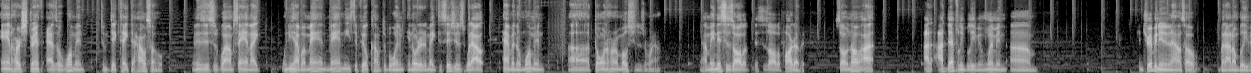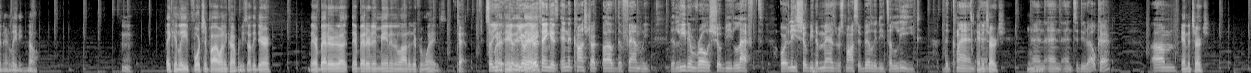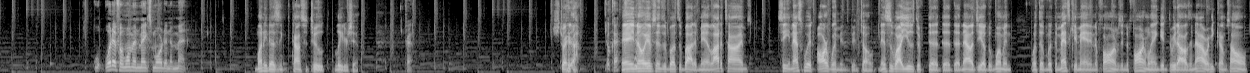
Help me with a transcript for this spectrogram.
and her strength as a woman to dictate the household. And this, this is why I'm saying, like, when you have a man, man needs to feel comfortable in, in order to make decisions without having a woman uh, throwing her emotions around. I mean, this is all a, this is all a part of it. So no, I I, I definitely believe in women um, contributing in the household, but I don't believe in their leading. No, Hmm. they can lead Fortune 500 companies. I think they're they're better they're better than men in a lot of different ways. Okay. So But your at the end your, the your, thing is in the construct of the family, the leading role should be left, or at least should be the man's responsibility to lead the clan In the and- church, Mhm. and and and to do that. Okay. Um, in the church, what if a woman makes more than a man? money doesn't constitute leadership. Okay. Straight up. Okay. There ain't no ifs, ands, or buts about it, man. A lot of times, see, and that's what our women's been told. This is why I use the the, the, the analogy of the woman with the with the Mexican man in the farms in the farmland getting three dollars an hour. He comes home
